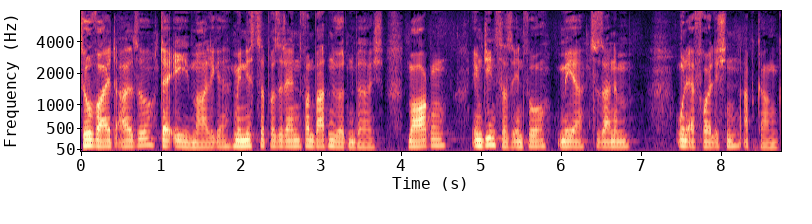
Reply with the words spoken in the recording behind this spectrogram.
Soweit also der ehemalige Ministerpräsident von Baden-Württemberg. Morgen im Dienstagsinfo mehr zu seinem unerfreulichen Abgang.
